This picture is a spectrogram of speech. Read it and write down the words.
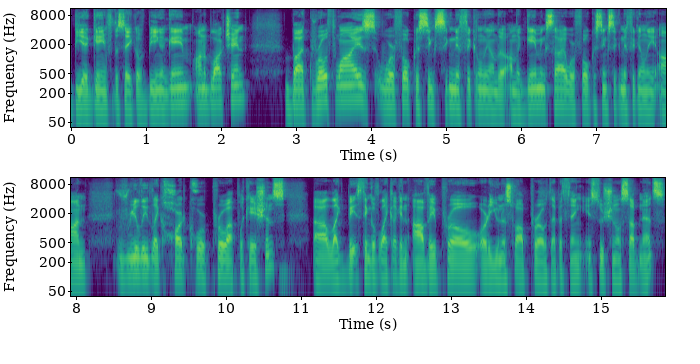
be a game for the sake of being a game on a blockchain. But growth wise, we're focusing significantly on the on the gaming side. We're focusing significantly on really like hardcore pro applications, uh, like think of like like an Aave Pro or a Uniswap Pro type of thing, institutional subnets.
